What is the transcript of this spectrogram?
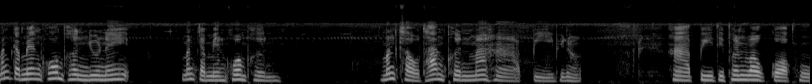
มันก็แม่นความเพิ่นอยู่ใน มันก็แม่นความเพิ่นมันเข่าทางเพิ่นมาหาปีพี่น้องหาปีที่เพิ่นเว้ากอกหู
